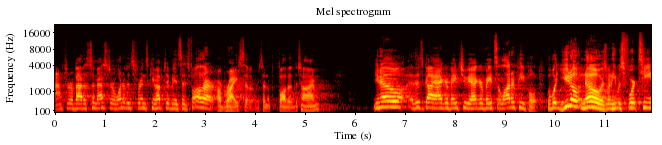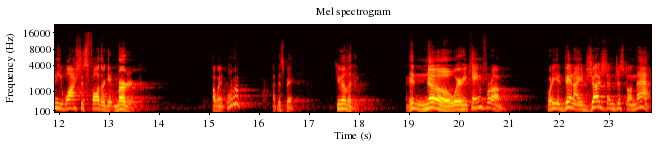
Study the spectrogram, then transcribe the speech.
after about a semester, one of his friends came up to me and says, Father, or Bryce, that was a father at the time, you know, this guy aggravates you, he aggravates a lot of people. But what you don't know is when he was 14, he watched his father get murdered. I went, at this big. Humility. I didn't know where he came from, what he had been. I had judged him just on that.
